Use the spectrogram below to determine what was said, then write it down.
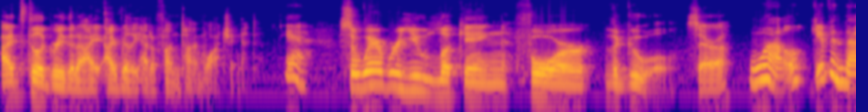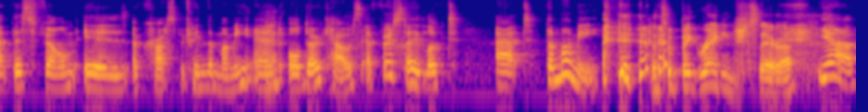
I'd still agree that I, I really had a fun time watching it. Yeah. So, where were you looking for the ghoul, Sarah? Well, given that this film is a cross between The Mummy and Old Dark House, at first I looked at The Mummy. That's a big range, Sarah. yeah.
